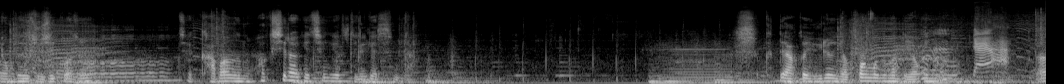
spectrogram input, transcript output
용서해 주실 거죠? 제 가방은 확실하게 챙겨서 드리겠습니다. 근데 아까 유령 옆방 오는 건데 여기 있네? 아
